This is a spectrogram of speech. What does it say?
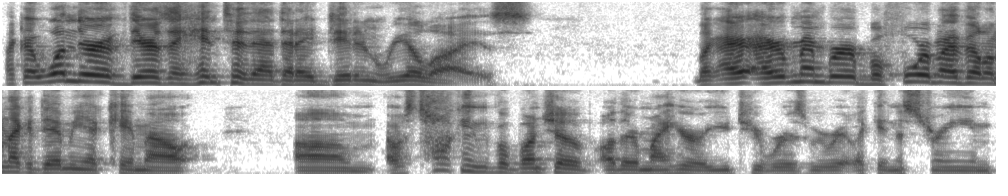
Like I wonder if there's a hint to that that I didn't realize. Like I, I remember before My Villain Academia came out, um, I was talking with a bunch of other My Hero YouTubers. We were like in the stream,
